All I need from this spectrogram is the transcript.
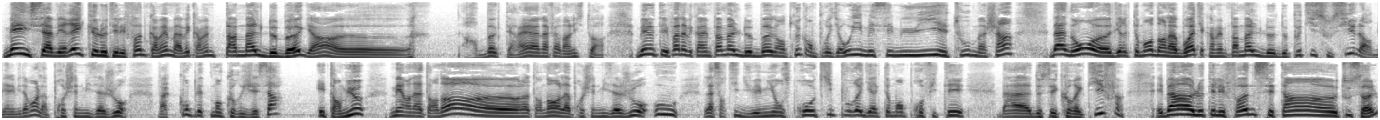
mais il s'est avéré que le téléphone quand même avait quand même pas mal de bugs. Hein, bug, t'as rien à faire dans l'histoire. Mais le téléphone avait quand même pas mal de bugs en truc. On pourrait dire oui, mais c'est MUI et tout, machin. Ben non, euh, directement dans la boîte, il y a quand même pas mal de, petits soucis. Alors bien évidemment, la prochaine mise à jour va complètement corriger ça. Et tant mieux. Mais en attendant, euh, en attendant la prochaine mise à jour ou la sortie du Mi 11 Pro qui pourrait directement profiter bah, de ces correctifs, eh ben le téléphone s'éteint euh, tout seul.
